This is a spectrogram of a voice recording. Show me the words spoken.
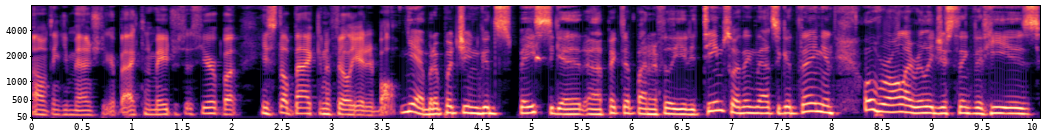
I don't think he managed to get back to the majors this year, but he's still back in affiliated ball. Yeah, but it puts you in good space to get uh, picked up by an affiliated team, so I think that's a good thing. And overall, I really just think that he is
